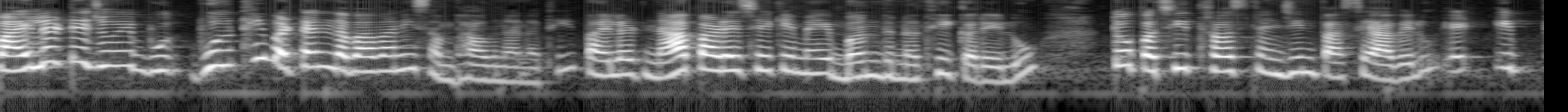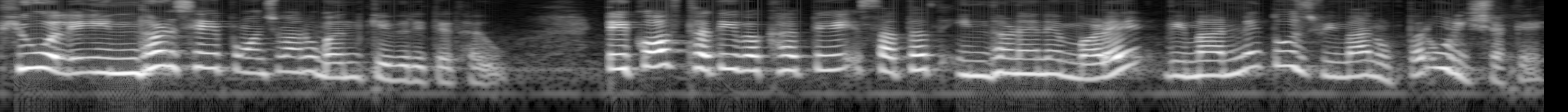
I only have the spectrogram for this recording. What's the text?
પાયલટે જો એ ભૂલથી બટન દબાવવાની સંભાવના નથી, પાયલટ ના પાડે છે કે મેં એ બંધ નથી કરેલું, તો પછી થ્રસ્ટ એન્જિન પાસે આવેલું, એ ફ્યુઅલ, એ ઈંધણ છે એ પહોંચવાનું બંધ કેવી રીતે થયું? ટેક ઓફ થતી વખતે સતત ઈંધણ એને મળે, વિમાનને તો જ વિમાન ઉપર ઉડી શકે.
